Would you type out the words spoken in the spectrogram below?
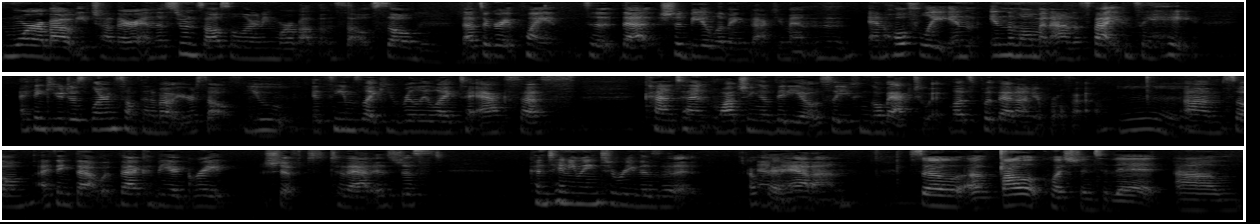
more about each other, and the students also learning more about themselves. So that's a great point. To, that should be a living document, and, and hopefully, in in the moment on the spot, you can say, "Hey, I think you just learned something about yourself. You, it seems like you really like to access." content watching a video so you can go back to it let's put that on your profile mm. um, so i think that w- that could be a great shift to that is just continuing to revisit it okay. and add on so a follow up question to that: um,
